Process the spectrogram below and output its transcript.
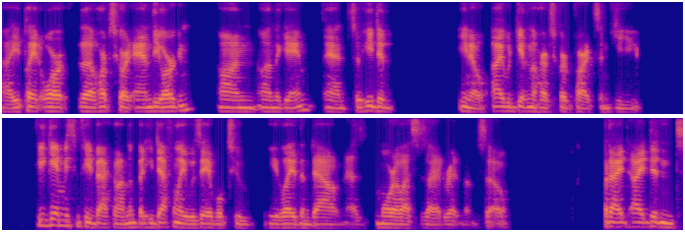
uh, he played or the harpsichord and the organ on on the game, and so he did. You know, I would give him the harpsichord parts, and he he gave me some feedback on them, but he definitely was able to he laid them down as more or less as I had written them. So, but I I didn't.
